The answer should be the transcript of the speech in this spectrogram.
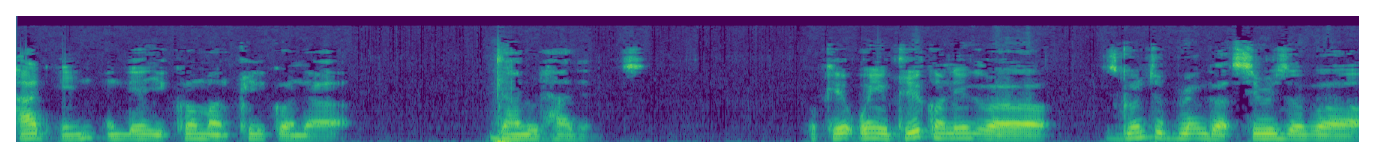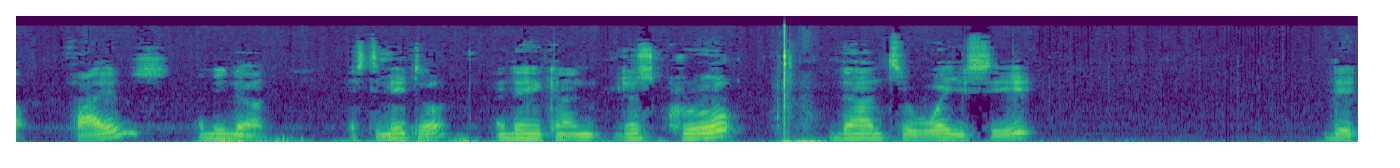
Add-in, and then you come and click on uh, download Add-in. Okay, when you click on it, uh, it's going to bring a series of uh, files. I mean, uh, estimator, and then you can just scroll down to where you see the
